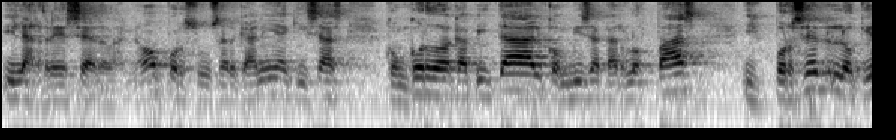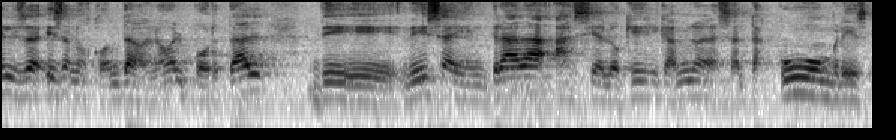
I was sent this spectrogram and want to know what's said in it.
y las reservas, ¿no? Por su cercanía quizás con Córdoba Capital, con Villa Carlos Paz, y por ser lo que ella, ella nos contaba, ¿no? El portal de, de esa entrada hacia lo que es el camino de las altas cumbres,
